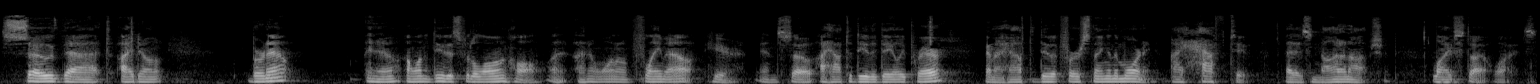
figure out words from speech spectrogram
so that I don't burn out. You know, I want to do this for the long haul. I, I don't want to flame out here. And so I have to do the daily prayer and I have to do it first thing in the morning. I have to. That is not an option, lifestyle wise,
